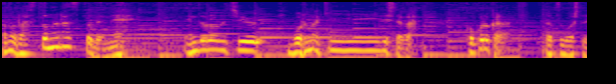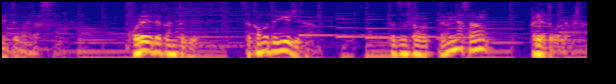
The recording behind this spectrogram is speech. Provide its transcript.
あのラストのラストでねエンドロール中ボル泣きでしたが心から脱帽したいと思います。是枝監督坂本雄二さん携わった皆さんありがとうございました。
